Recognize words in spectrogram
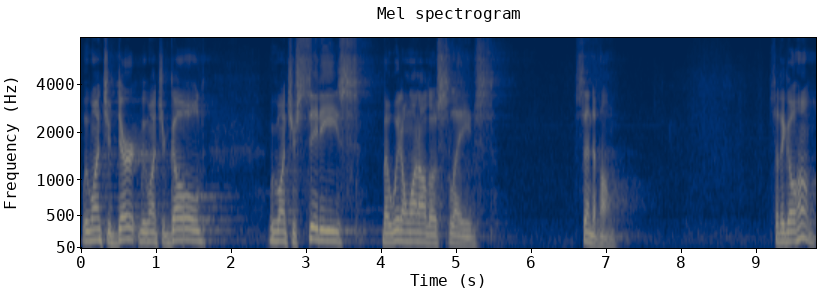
We want your dirt, we want your gold, we want your cities, but we don't want all those slaves. Send them home. So they go home.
